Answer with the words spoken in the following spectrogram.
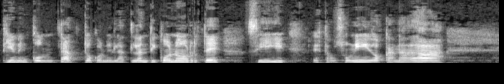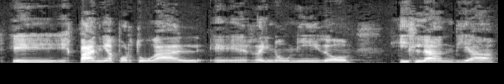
tienen contacto con el Atlántico Norte, ¿sí? Estados Unidos, Canadá, eh, España, Portugal, eh, Reino Unido, Islandia,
